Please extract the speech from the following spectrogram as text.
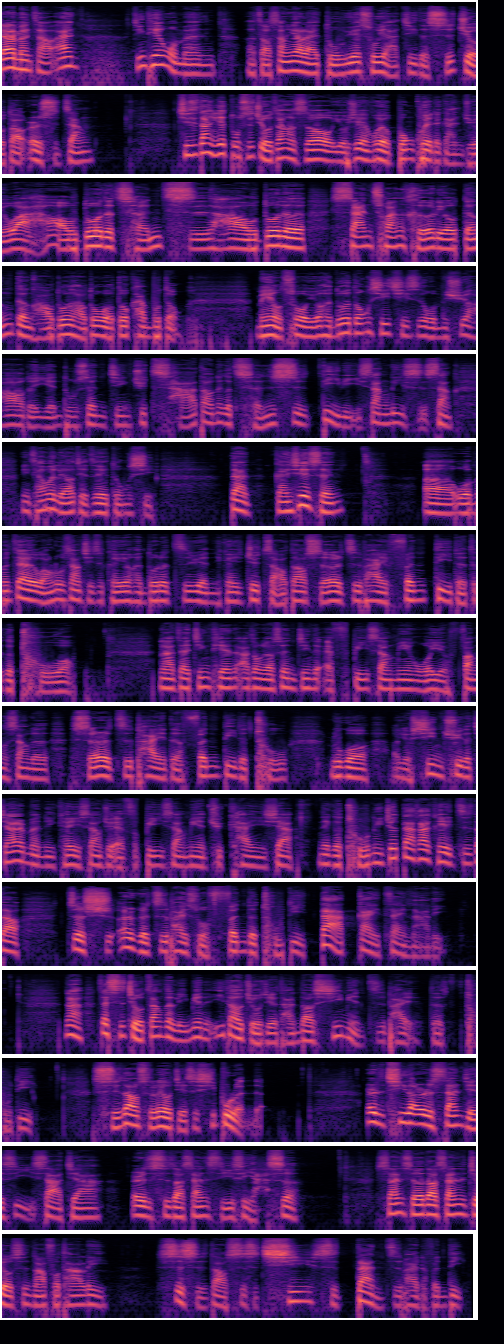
家人们早安！今天我们呃早上要来读约书亚记的十九到二十章。其实当你在读十九章的时候，有些人会有崩溃的感觉，哇，好多的城池，好多的山川河流等等，好多好多我都看不懂。没有错，有很多东西其实我们需要好好的研读圣经，去查到那个城市地理上、历史上，你才会了解这些东西。但感谢神。呃，我们在网络上其实可以有很多的资源，你可以去找到十二支派分地的这个图哦。那在今天阿忠聊圣经的 FB 上面，我也放上了十二支派的分地的图。如果有兴趣的家人们，你可以上去 FB 上面去看一下那个图，你就大概可以知道这十二个支派所分的土地大概在哪里。那在十九章的里面的一到九节谈到西缅支派的土地。十到十六节是西布伦的，二十七到二十三节是以萨迦，二十四到三十一是亚瑟，三十二到三十九是拿弗他利，四十到四十七是但支派的分地。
